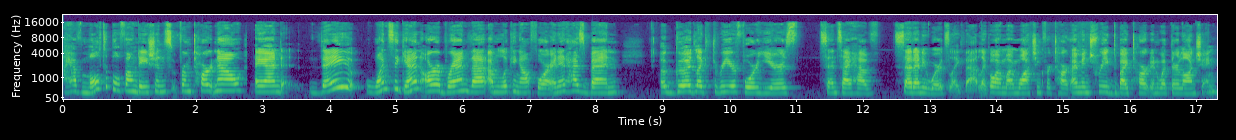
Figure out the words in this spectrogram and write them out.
I have multiple foundations from Tarte now and they once again are a brand that I'm looking out for and it has been a good like 3 or 4 years since I have said any words like that. Like, oh, I'm, I'm watching for Tarte. I'm intrigued by Tarte and what they're launching.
